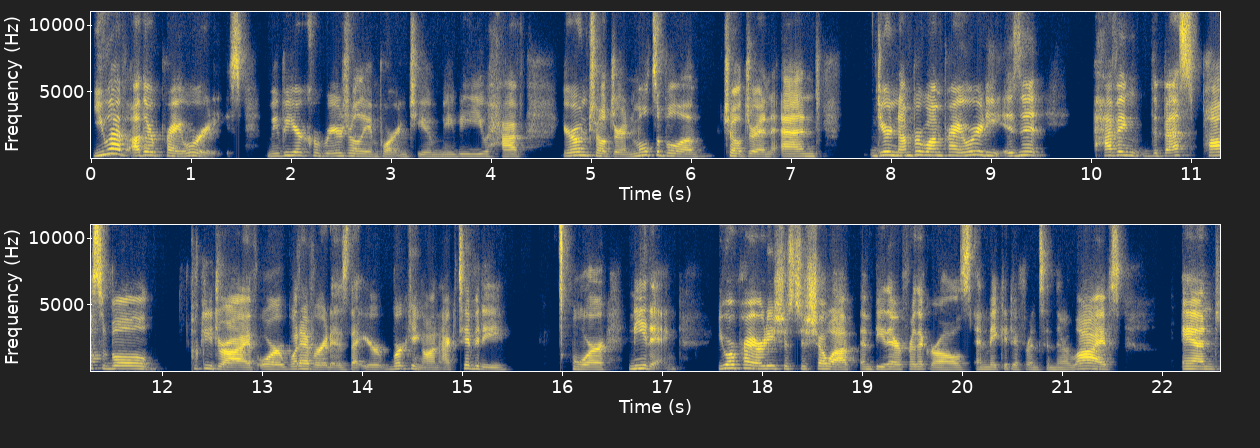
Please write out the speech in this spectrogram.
You have other priorities. Maybe your career is really important to you. Maybe you have your own children, multiple of children, and your number one priority isn't having the best possible cookie drive or whatever it is that you're working on, activity or meeting. Your priority is just to show up and be there for the girls and make a difference in their lives. And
